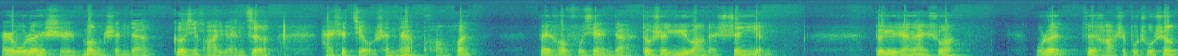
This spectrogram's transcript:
而无论是梦神的个性化原则，还是酒神的狂欢，背后浮现的都是欲望的身影。对于人来说，无论最好是不出生，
